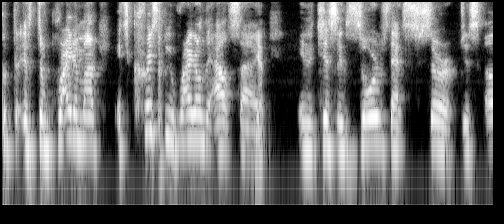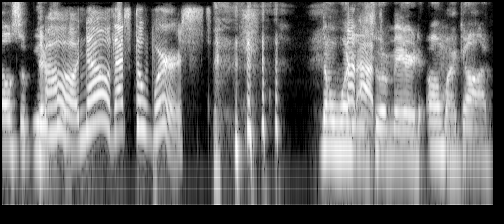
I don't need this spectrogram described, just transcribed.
but the, it's the right amount. It's crispy right on the outside, Yep. And it just absorbs that syrup. Just oh, so beautiful. oh no, that's the worst. no wonder shut you up. two are married. Oh my god.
